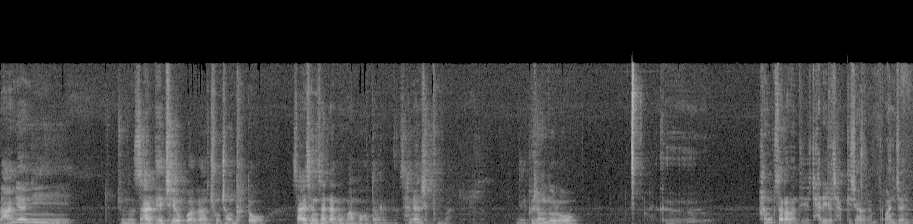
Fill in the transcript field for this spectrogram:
라면이 주는 쌀 대체 효과가 충청북도 쌀 생산량하고 맞먹었다고 합니다. 삼양식품만. 네, 그 정도로 그 한국 사람한테 자리를 잡기 시작을 합니다. 완전히.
